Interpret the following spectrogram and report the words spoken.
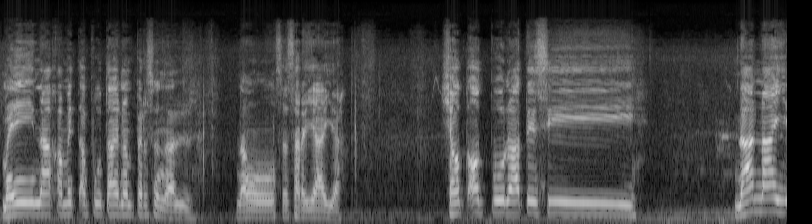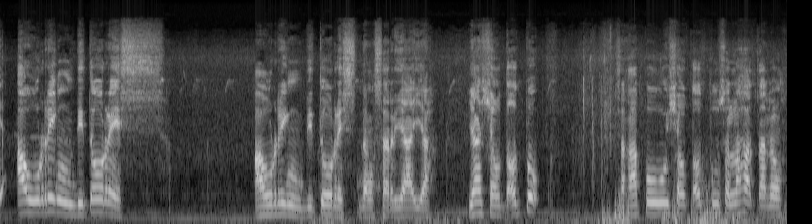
May nakamit na po tayo ng personal ng sa Sariaya. Shout out po natin si Nanay Auring de Torres. Auring de Torres ng Sariaya. Yeah, shout out po. Saka po shout out po sa lahat ano.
